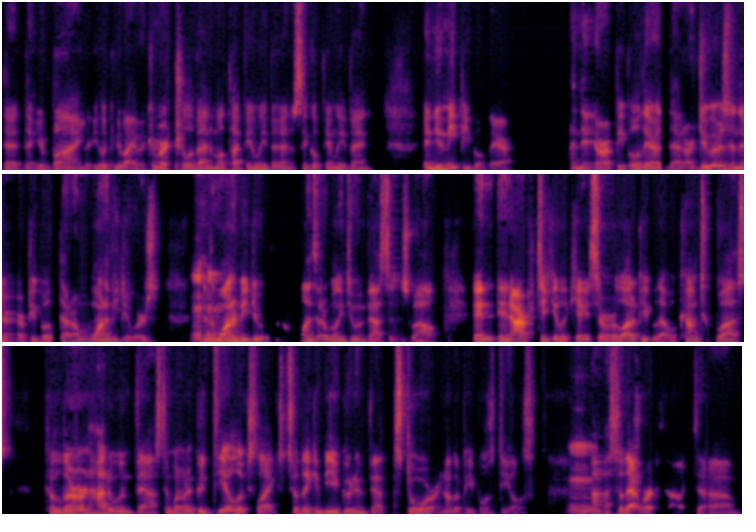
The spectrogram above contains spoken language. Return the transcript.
that, that you're buying, that you're looking to buy a commercial event, a multi-family event, a single family event, and you meet people there and there are people there that are doers and there are people that are wannabe doers mm-hmm. and the wannabe doers are the ones that are willing to invest as well and in our particular case there are a lot of people that will come to us to learn how to invest and what a good deal looks like so they can be a good investor in other people's deals mm. uh, so that works out um,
